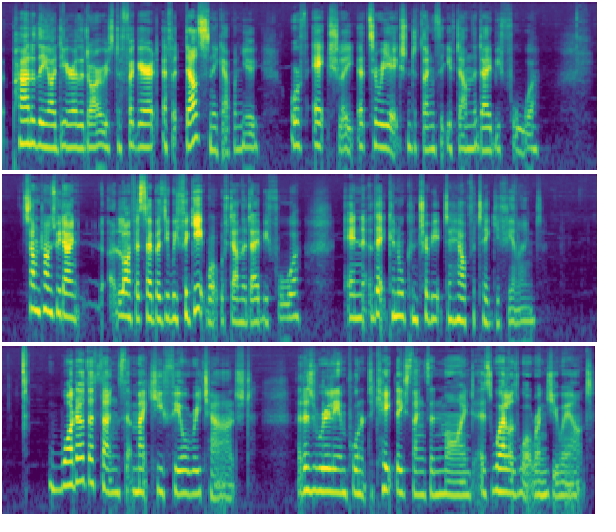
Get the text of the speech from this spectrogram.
But part of the idea of the diary is to figure out if it does sneak up on you or if actually it's a reaction to things that you've done the day before. Sometimes we don't, life is so busy, we forget what we've done the day before, and that can all contribute to how fatigued you're feeling. What are the things that make you feel recharged? It is really important to keep these things in mind as well as what wrings you out.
